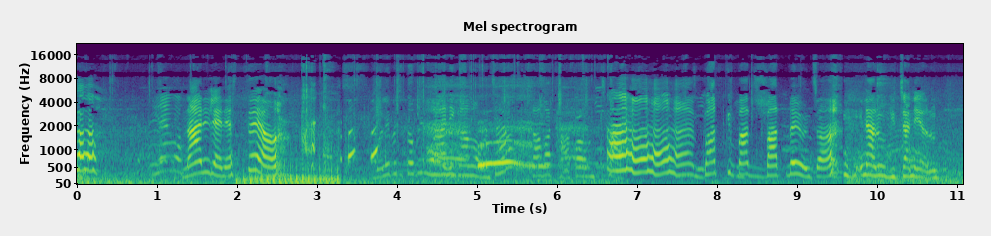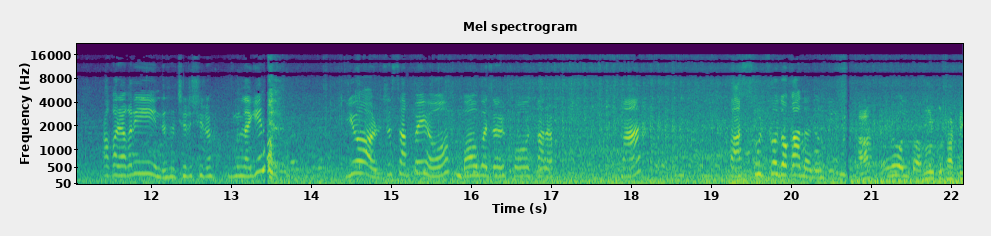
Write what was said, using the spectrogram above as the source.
चल नानीले भने यस्तै हो। भोलिपछि तपाईँ नानी हुन्छ बात कि बात बातमै हुन्छ। यिनीहरू घिचानेहरू अगाडि अगाडि हिँड्दैछ छिटो छिटो लागि योहरू चाहिँ सबै हो बाउ बजारको तर्फमा। फास्ट फुडको दोकानहरू। रोलको। थर्टी।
